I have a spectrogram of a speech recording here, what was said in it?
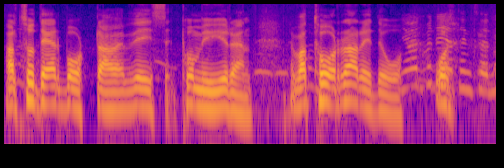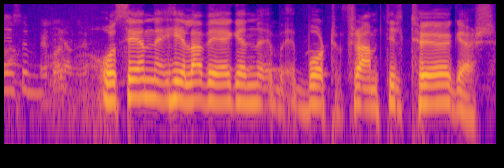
alltså där borta på myren. Det var torrare då. Så... Och sen hela vägen bort fram till Tögers.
